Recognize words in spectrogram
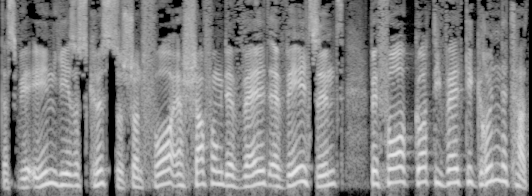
dass wir in Jesus Christus schon vor Erschaffung der Welt erwählt sind, bevor Gott die Welt gegründet hat.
